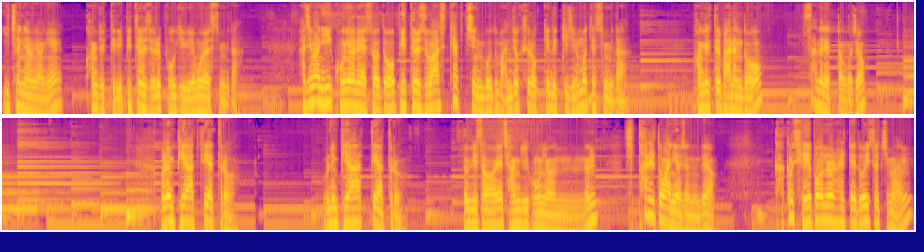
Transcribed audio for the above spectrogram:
2천여 명의 관객들이 비틀즈를 보기 위해 모였습니다. 하지만 이 공연에서도 비틀즈와 스텝진 모두 만족스럽게 느끼지는 못했습니다. 관객들 반응도 싸늘했던 거죠. 올림피아 티에트로 올림피아 티에트로 여기서의 장기 공연은 18일 동안 이어졌는데요. 가끔 세 번을 할 때도 있었지만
